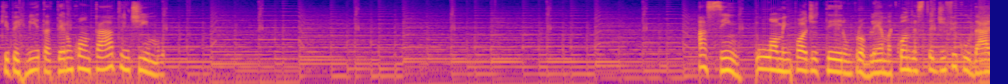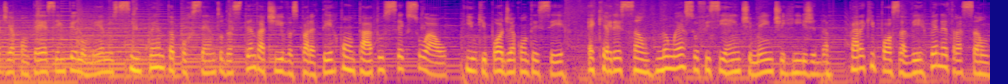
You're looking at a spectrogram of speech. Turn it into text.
que permita ter um contato íntimo. Assim, o homem pode ter um problema quando esta dificuldade acontece em pelo menos 50% das tentativas para ter contato sexual, e o que pode acontecer é que a ereção não é suficientemente rígida para que possa haver penetração.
